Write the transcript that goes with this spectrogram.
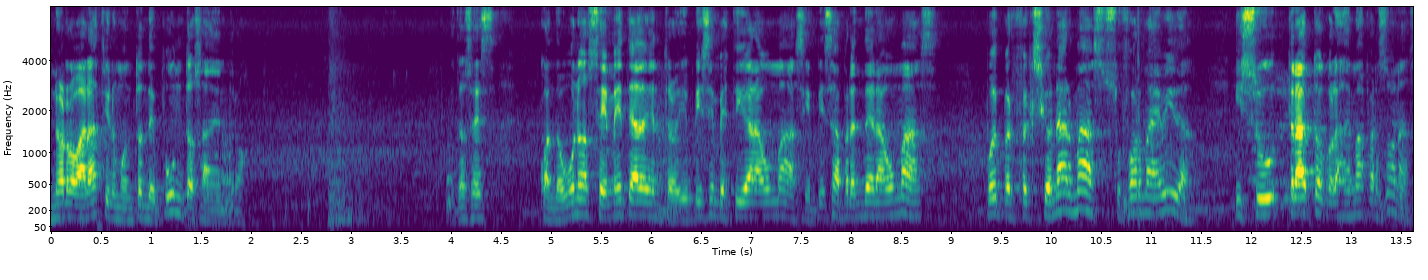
no robarás tiene un montón de puntos adentro. Entonces, cuando uno se mete adentro y empieza a investigar aún más y empieza a aprender aún más, puede perfeccionar más su forma de vida y su trato con las demás personas.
